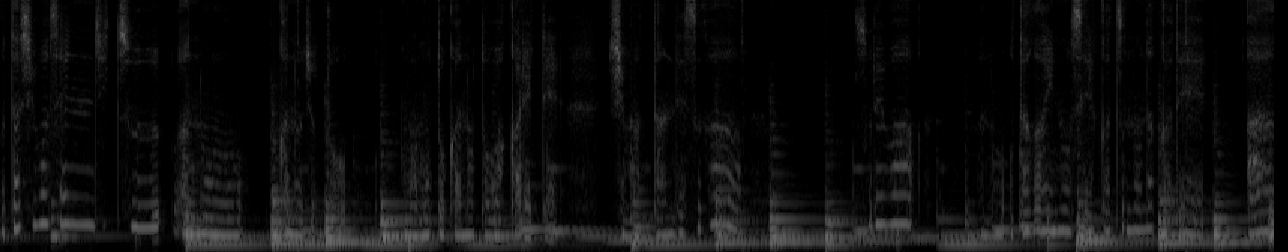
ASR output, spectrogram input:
私は先日あの彼女と、元カノと別れてしまったんですがそれはあのお互いの生活の中で会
